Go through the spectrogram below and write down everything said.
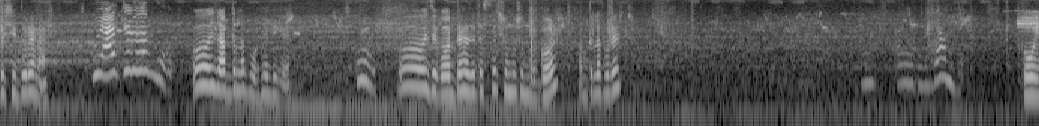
বেশি দূরে না। ওই যে আবদুল্লাপুর হুম, ওই যে গড় দেখা যেতেছে সুন্দর সুন্দর গড় আবদুল্লাপুরের। কই?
